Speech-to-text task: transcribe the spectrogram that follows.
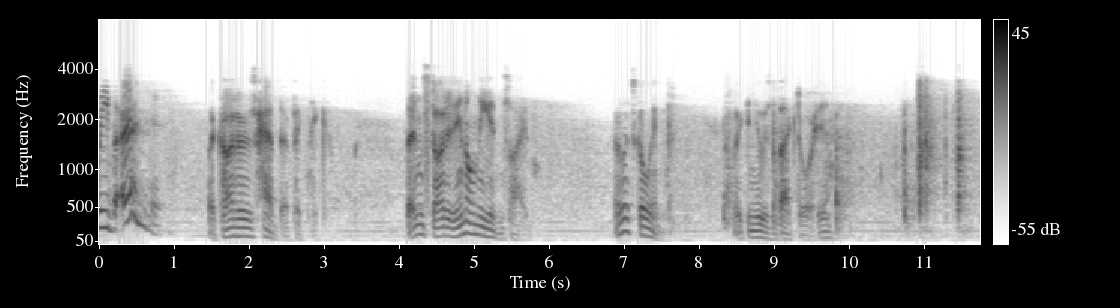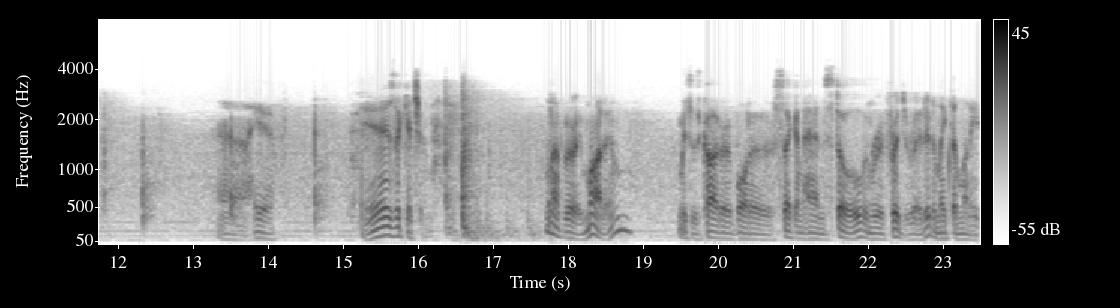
We've earned it. The Carters had their picnic. Then started in on the inside. Let's go in. We can use the back door here. Ah, here. Here's the kitchen. Not very modern. Mrs. Carter bought a second-hand stove and refrigerator to make the money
